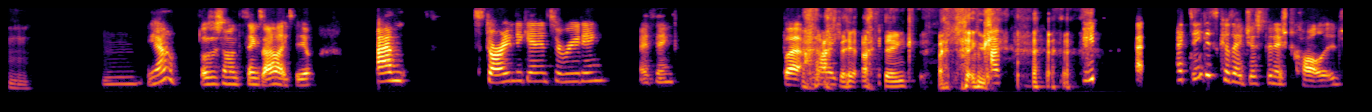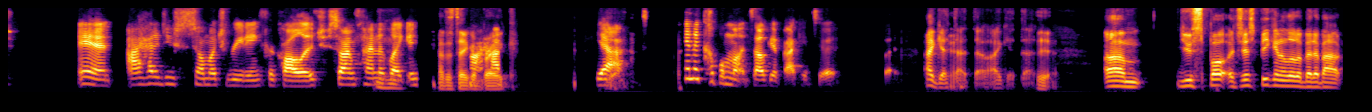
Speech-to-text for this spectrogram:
Mhm. Mm, yeah, those are some of the things I like to do. I'm starting to get into reading, I think, but I'm not I a- think I think I think. I think it's because I just finished college and I had to do so much reading for college. So I'm kind of Mhm. like, in, had to take a Not break. yeah, in a couple months, I'll get back into it. But I get Yeah. that though. I get that. Yeah. Um, you spoke just speaking a little bit about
